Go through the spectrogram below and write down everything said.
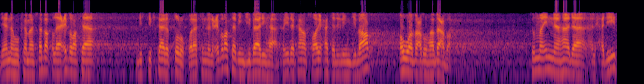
لأنه كما سبق لا عبرة باستكثار الطرق ولكن العبرة بانجبارها فإذا كانت صالحة للانجبار قوى بعضها بعضا. ثم إن هذا الحديث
